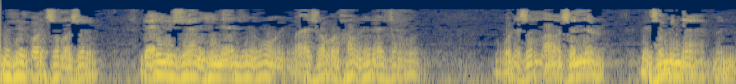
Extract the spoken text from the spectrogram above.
مثل قول صلى الله عليه وسلم لأي الإنسان حين يزنون ويشرب الخمر حين يزنون يقول صلى الله عليه وسلم ليس منا من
